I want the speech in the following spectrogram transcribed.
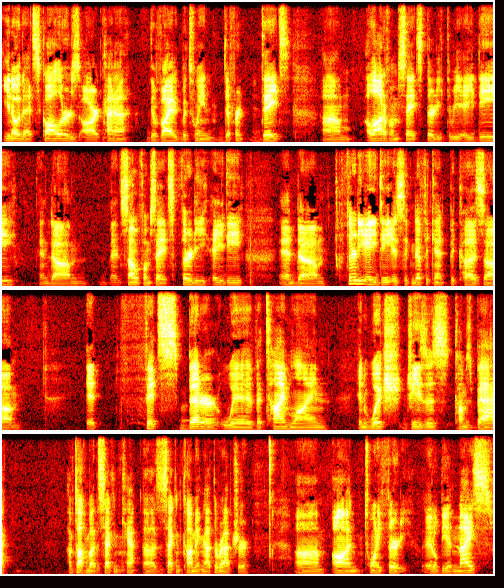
you know that scholars are kind of divided between different dates. Um, a lot of them say it's 33 AD, and, um, and some of them say it's 30 AD. And um, 30 AD is significant because um, it fits better with the timeline in which Jesus comes back. I'm talking about the second, uh, the second coming, not the rapture um, on 2030. It'll be a nice,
